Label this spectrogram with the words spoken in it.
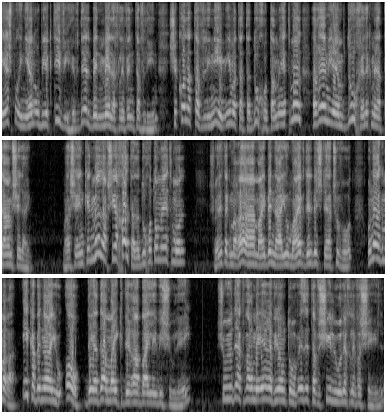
יש פה עניין אובייקטיבי, הבדל בין מלח לבין תבלין, שכל התבלינים, אם אתה תדוך אותם מאתמול, הרי הם יעמדו חלק מהטעם שלהם. מה שאין כן מלח שיכלת לדוך אותו מאתמול. שואלת הגמרא, מהי בניו, מה ההבדל בין שתי התשובות? עונה הגמרא, איכא בניו, או דידע מהי קדרה בילי בישולי, שהוא יודע כבר מערב יום טוב איזה תבשיל הוא הולך לבשל,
